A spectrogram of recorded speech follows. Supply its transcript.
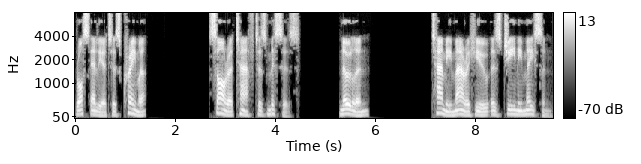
Ross Elliott as Kramer Sara Taft as Mrs. Nolan Tammy Marihugh as Jeannie Mason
